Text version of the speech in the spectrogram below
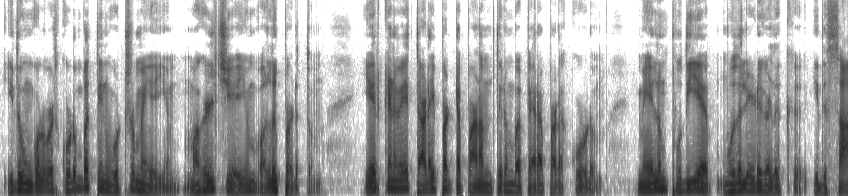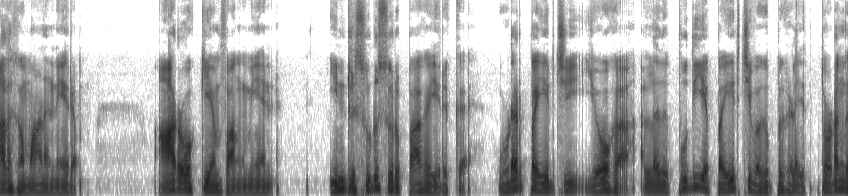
இது உங்களோட குடும்பத்தின் ஒற்றுமையையும் மகிழ்ச்சியையும் வலுப்படுத்தும். ஏற்கனவே தடைப்பட்ட பணம் திரும்ப பெறப்படக்கூடும். மேலும் புதிய முதலீடுகளுக்கு இது சாதகமான நேரம். ஆரோக்கியம் ஃபாங்மியன் இன்று சுறுசுறுப்பாக இருக்க உடற்பயிற்சி யோகா அல்லது புதிய பயிற்சி வகுப்புகளை தொடங்க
